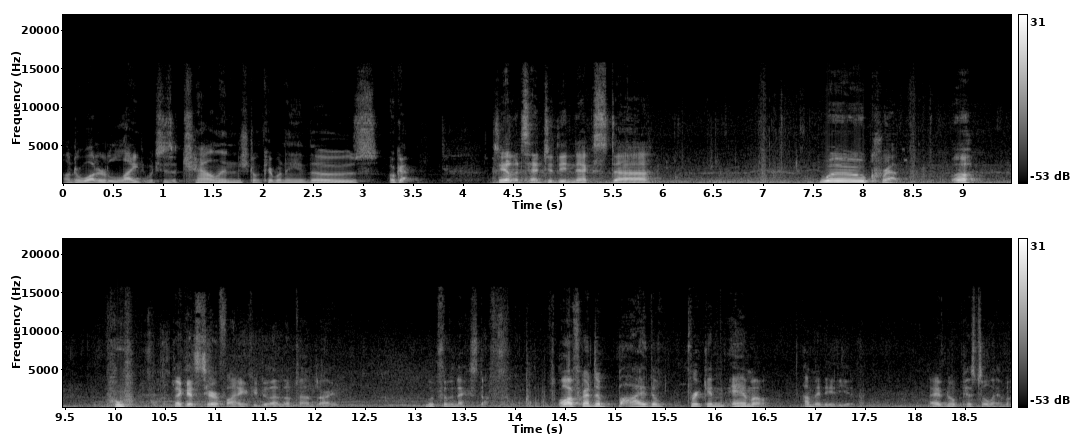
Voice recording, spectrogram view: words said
underwater light, which is a challenge. Don't care about any of those. Okay. So yeah, let's head to the next... Uh... Whoa, crap. Oh. Whew. That gets terrifying if you do that enough times. All right. Look for the next stuff. Oh, I forgot to buy the freaking ammo. I'm an idiot. I have no pistol ammo.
